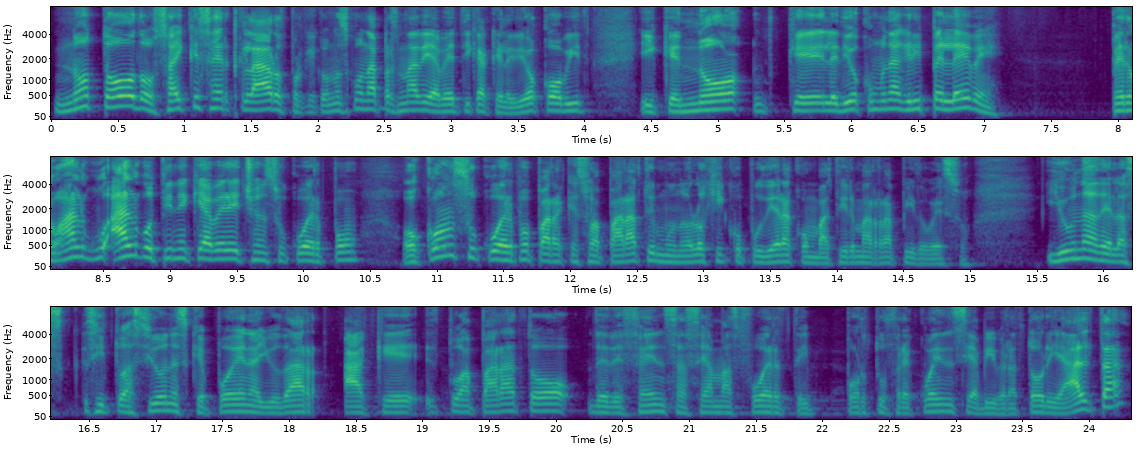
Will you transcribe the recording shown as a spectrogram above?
No todos, hay que ser claros, porque conozco una persona diabética que le dio COVID y que no, que le dio como una gripe leve. Pero algo, algo tiene que haber hecho en su cuerpo o con su cuerpo para que su aparato inmunológico pudiera combatir más rápido eso. Y una de las situaciones que pueden ayudar a que tu aparato de defensa sea más fuerte por tu frecuencia vibratoria alta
